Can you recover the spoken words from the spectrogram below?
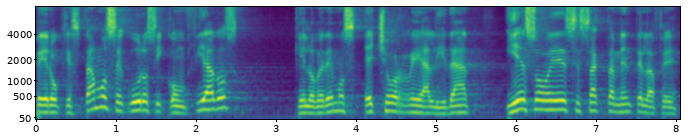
pero que estamos seguros y confiados que lo veremos hecho realidad. Y eso es exactamente la fe.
